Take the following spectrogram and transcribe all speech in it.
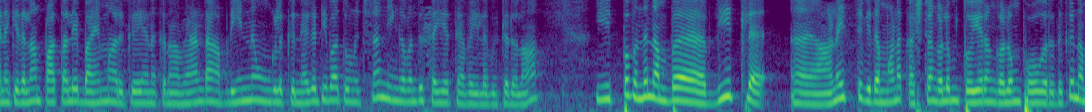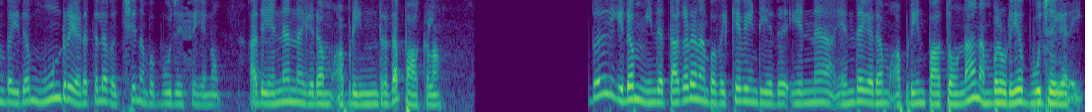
எனக்கு இதெல்லாம் பார்த்தாலே பயமா இருக்கு எனக்கு நான் வேண்டாம் அப்படின்னு உங்களுக்கு நெகட்டிவா தோணுச்சுன்னா நீங்க வந்து செய்ய தேவையில்லை விட்டுடலாம். இப்போ வந்து நம்ம வீட்டில் அனைத்து விதமான கஷ்டங்களும் துயரங்களும் போகிறதுக்கு நம்ம இதை மூன்று இடத்துல வச்சு நம்ம பூஜை செய்யணும். அது என்னென்ன இடம் அப்படின்றத பார்க்கலாம். முதல் இடம் இந்த தகடை நம்ம வைக்க வேண்டியது என்ன எந்த இடம் அப்படின்னு பார்த்தோம்னா நம்மளுடைய பூஜை அறை.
